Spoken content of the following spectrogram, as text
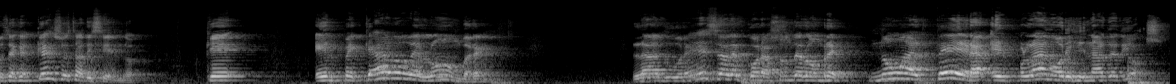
Entonces, ¿qué eso está diciendo? Que el pecado del hombre, la dureza del corazón del hombre, no altera el plan original de Dios.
